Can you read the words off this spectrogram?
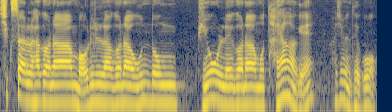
식사를 하거나 머리를 하거나 운동 비용을 내거나 뭐 다양하게 하시면 되고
